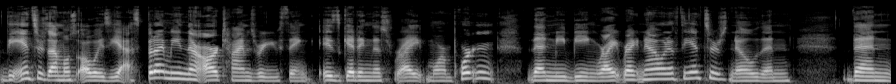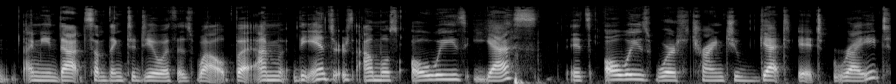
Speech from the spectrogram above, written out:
the answer is almost always yes. But I mean, there are times where you think, is getting this right more important than me being right right now? And if the answer is no, then then I mean that's something to deal with as well. But I'm the answer is almost always yes. It's always worth trying to get it right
